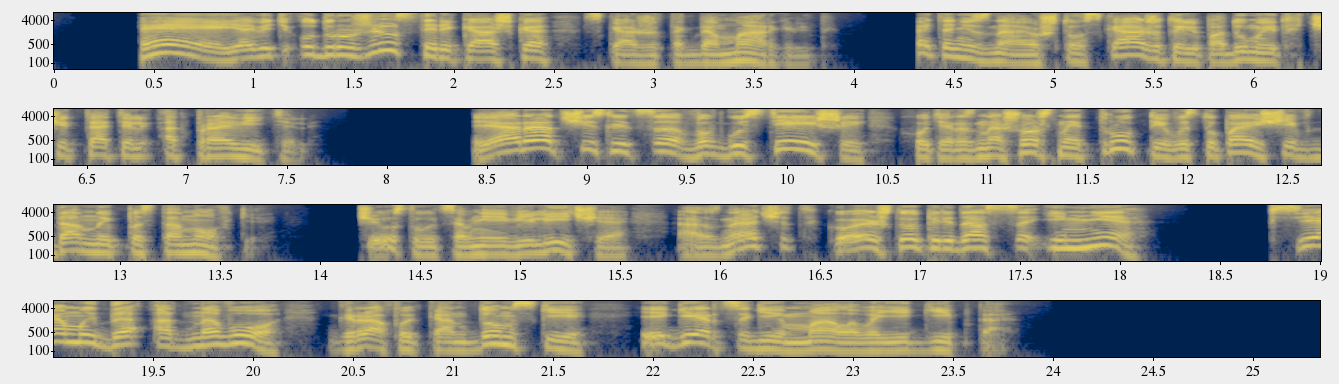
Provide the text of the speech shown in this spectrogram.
«Эй, я ведь удружил старикашка», — скажет тогда Маргарет. хотя не знаю, что скажет или подумает читатель-отправитель. Я рад числиться в августейшей, хоть и разношерстной труппе, выступающей в данной постановке. Чувствуется в ней величие, а значит, кое-что передастся и мне. Все мы до одного, графы Кондомские и герцоги Малого Египта.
